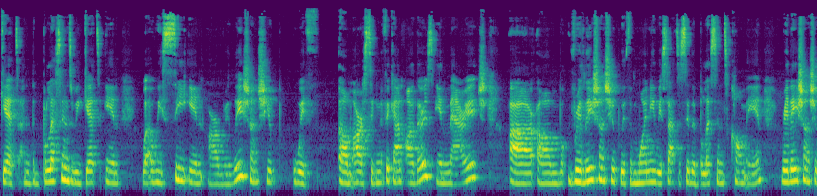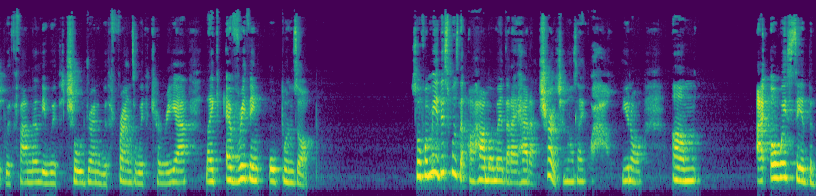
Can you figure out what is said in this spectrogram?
get and the blessings we get in what we see in our relationship with um, our significant others in marriage our um, relationship with money we start to see the blessings come in relationship with family with children with friends with career like everything opens up. So for me this was the aha moment that i had at church and i was like wow you know, um, I always say the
